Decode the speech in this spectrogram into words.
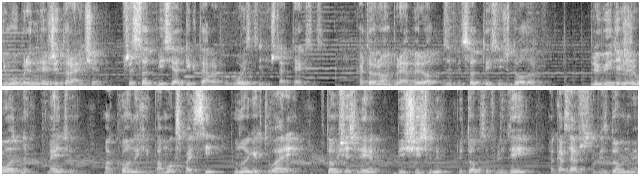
Ему принадлежит раньше в 650 гектаров в Остине, штат Техас, который он приобрел за 500 тысяч долларов. Любитель животных Мэтью МакКонахи помог спасти многих тварей, в том числе бесчисленных питомцев людей, оказавшихся бездомными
